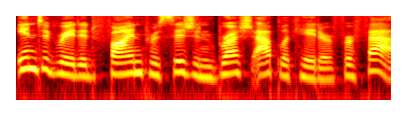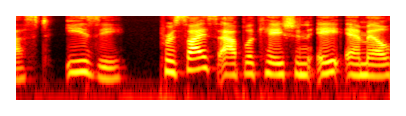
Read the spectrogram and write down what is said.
integrated fine precision brush applicator for fast, easy, precise application 8 ml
